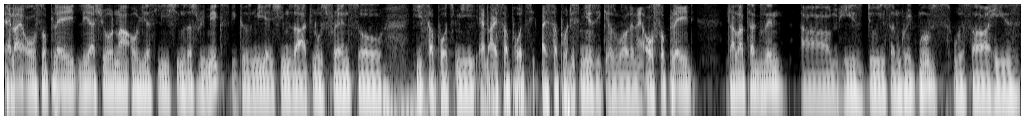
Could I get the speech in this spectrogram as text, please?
And I also played Leah Shona, obviously Shimza's remix because me and Shimza are close friends. So he supports me and I support I support his music as well. And I also played Dala. Um, he's doing some great moves with uh, his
